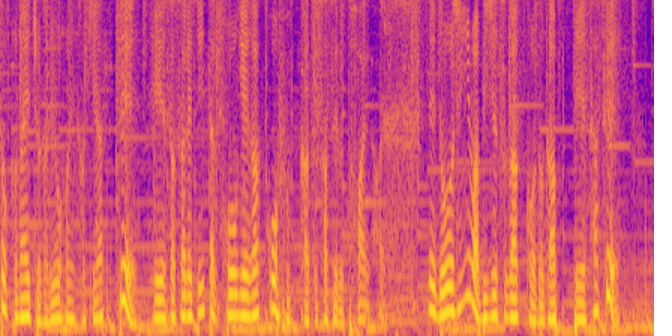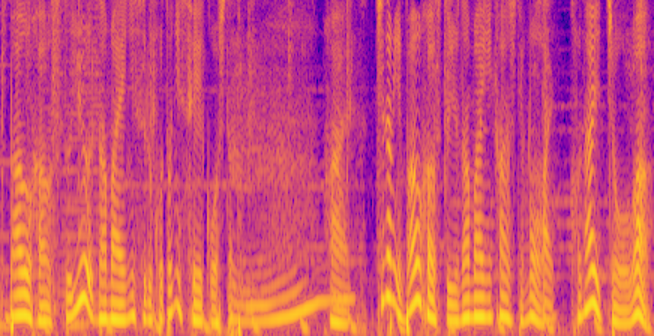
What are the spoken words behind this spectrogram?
と宮内庁の両方に掛け合って、閉鎖されていた工芸学校を復活させると。はいはい。で同時には美術学校と合併させバウハウスという名前にすることに成功したと、はい、ちなみにバウハウスという名前に関しても、はい。宮内庁は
